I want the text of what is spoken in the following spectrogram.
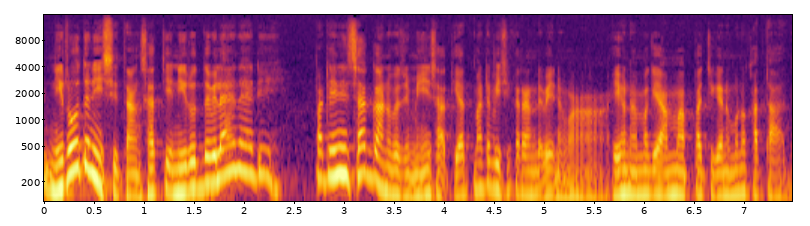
නිරෝධ නිසිතං සතිය නිරුද්ධ වෙලා නැහැටි. පටිනිසක් ගන්න පස්සේ මේ සතියත් මට විසි කරන්න වෙනවා. එහෙනම් මගේ අම්මා අප්පච්චි ගැන මොන කතාවද?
